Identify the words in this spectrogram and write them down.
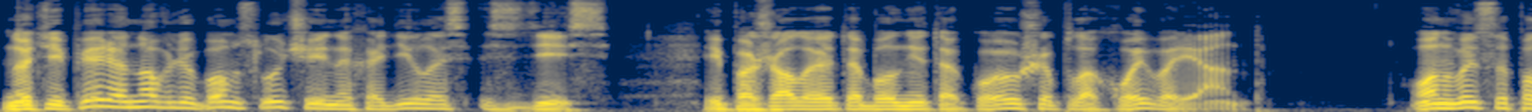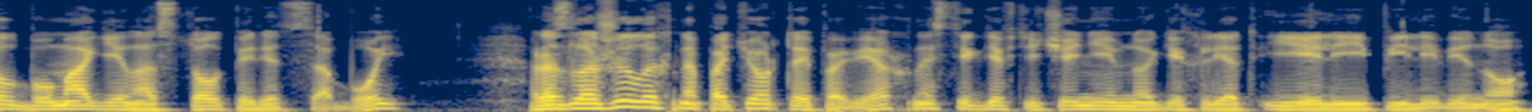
но теперь оно в любом случае находилось здесь, и, пожалуй, это был не такой уж и плохой вариант. Он высыпал бумаги на стол перед собой разложил их на потертой поверхности, где в течение многих лет ели и пили вино,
